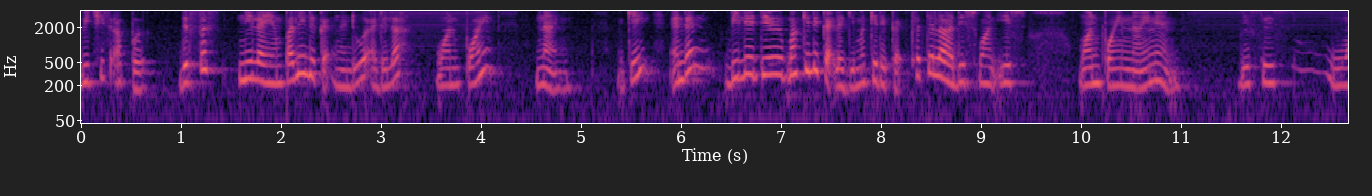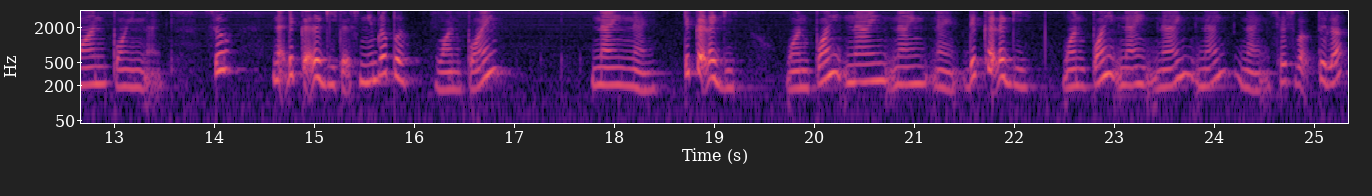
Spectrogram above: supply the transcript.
Which is apa? The first nilai yang paling dekat dengan 2 adalah 1.9. Okay. And then, bila dia makin dekat lagi, makin dekat. Katalah this one is 1.9 kan. This is 1.9. So, nak dekat lagi kat sini berapa? 1.99. Dekat lagi. 1.999. Dekat lagi. 1.9999. So sebab itulah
